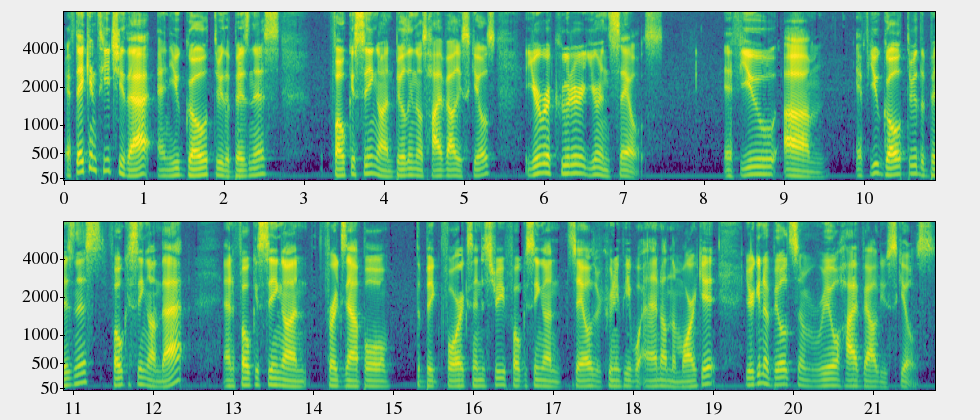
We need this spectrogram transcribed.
If they can teach you that and you go through the business focusing on building those high value skills, you're a recruiter, you're in sales. If you um if you go through the business focusing on that and focusing on for example the big forex industry, focusing on sales, recruiting people and on the market, you're going to build some real high value skills.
